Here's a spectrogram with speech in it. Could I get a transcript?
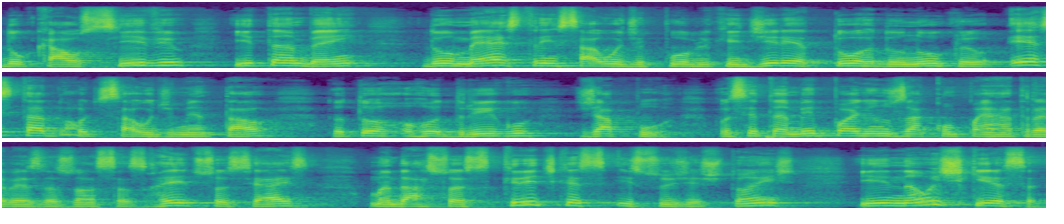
do CAL Civil e também do mestre em saúde pública e diretor do Núcleo Estadual de Saúde Mental, Dr. Rodrigo Japur. Você também pode nos acompanhar através das nossas redes sociais, mandar suas críticas e sugestões e não esqueça,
